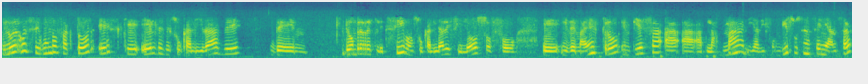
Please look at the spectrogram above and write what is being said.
Y luego el segundo factor es que él, desde su calidad de, de, hombre reflexivo, en su calidad de filósofo eh, y de maestro, empieza a, plasmar y a difundir sus enseñanzas.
